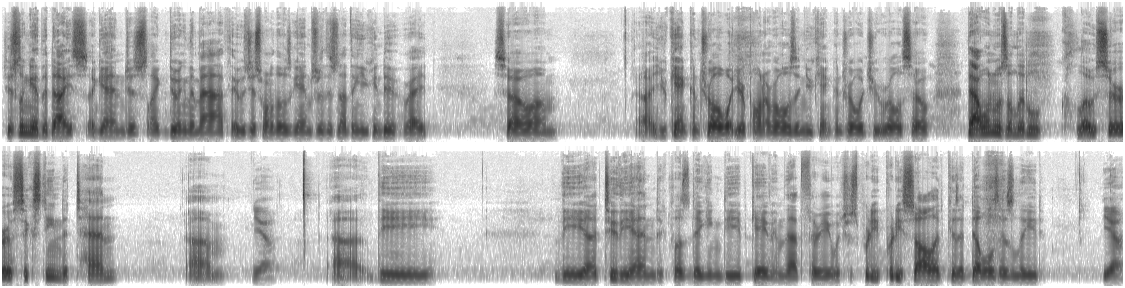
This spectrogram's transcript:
just looking at the dice again, just like doing the math. It was just one of those games where there's nothing you can do, right? So um, uh, you can't control what your opponent rolls, and you can't control what you roll. So that one was a little closer, sixteen to ten. Yeah. Uh, the the uh, to the end plus digging deep gave him that three, which was pretty pretty solid because it doubles his lead. Yeah.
